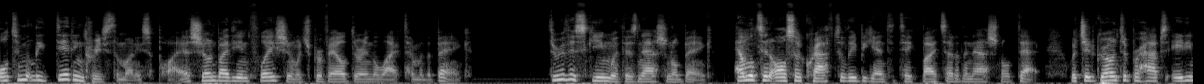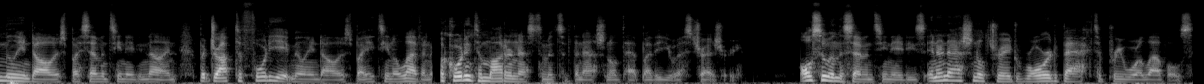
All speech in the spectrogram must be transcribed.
ultimately did increase the money supply, as shown by the inflation which prevailed during the lifetime of the bank. Through the scheme with his national bank, Hamilton also craftily began to take bites out of the national debt, which had grown to perhaps $80 million by 1789, but dropped to $48 million by 1811, according to modern estimates of the national debt by the U.S. Treasury. Also in the 1780s, international trade roared back to pre war levels,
